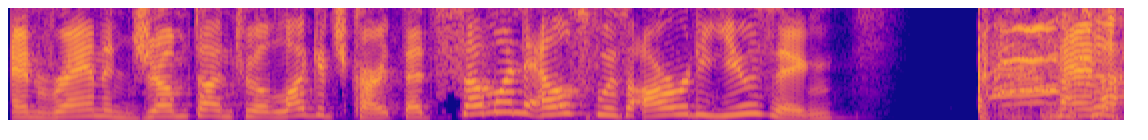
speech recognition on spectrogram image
and ran and jumped onto a luggage cart that someone else was already using. And,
